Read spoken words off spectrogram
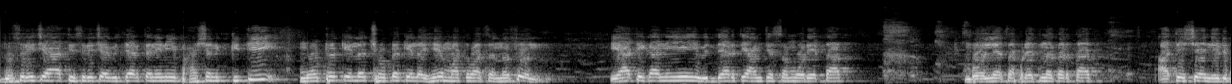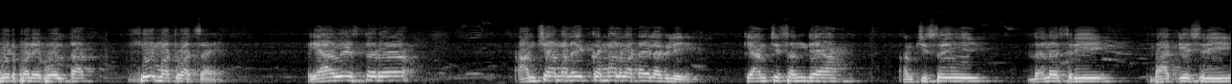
दुसरीच्या तिसरीच्या विद्यार्थ्यांनी भाषण किती मोठं केलं छोटं केलं हे महत्वाचं नसून या ठिकाणी विद्यार्थी आमच्यासमोर येतात. बोलण्याचा प्रयत्न करतात अतिशय निर्भीडपणे बोलतात हे महत्वाचं आहे. यावेळेस तर आमची आम्हाला एक कमाल वाटायला लागली की आमची संध्या आमची सई धनश्री भाग्यश्री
